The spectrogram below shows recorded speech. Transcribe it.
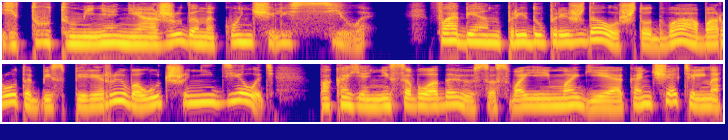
И тут у меня неожиданно кончились силы. Фабиан предупреждал, что два оборота без перерыва лучше не делать, пока я не совладаю со своей магией окончательно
